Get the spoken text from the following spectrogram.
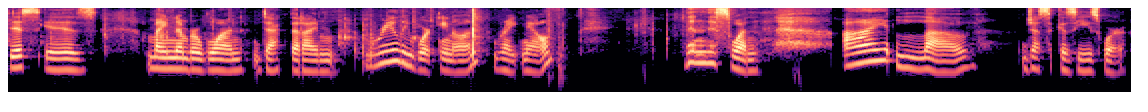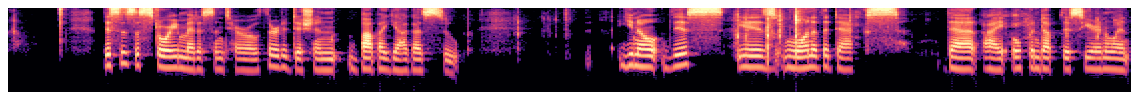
this is my number one deck that I'm really working on right now. Then this one. I love Jessica Z's work. This is the Story Medicine Tarot, third edition, Baba Yaga's Soup. You know, this is one of the decks that I opened up this year and went,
